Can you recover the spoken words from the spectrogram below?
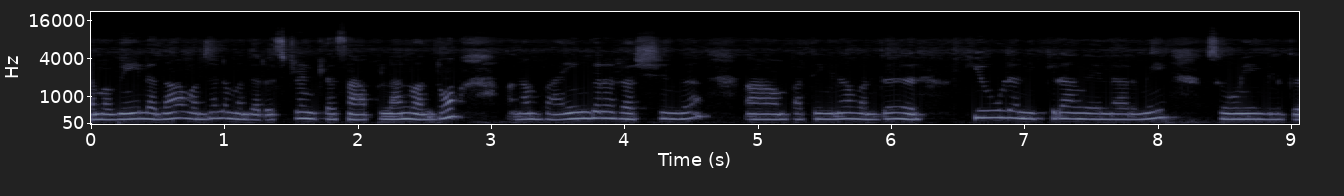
நம்ம வேல தான் வந்து நம்ம அந்த ரெஸ்டாரண்ட்டில் சாப்பிட்லான்னு வந்தோம். ஆனால் பயங்கர ரஷ்ஷுங்க பார்த்திங்கன்னா வந்து க்யூவில் நிற்கிறாங்க எல்லாருமே. ஸோ எங்களுக்கு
